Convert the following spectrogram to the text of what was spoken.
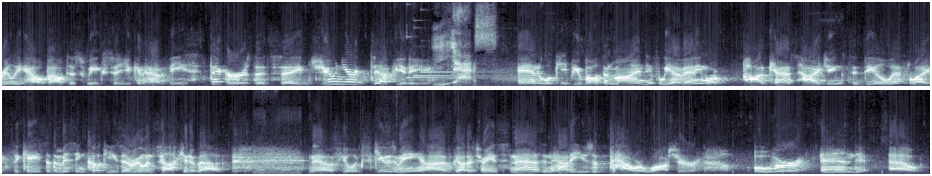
really help out this week, so you can have these stickers that say Junior Deputy. Yes! And we'll keep you both in mind if we have any more podcast hijinks to deal with, like the case of the missing cookies everyone's talking about. Now, if you'll excuse me, I've got to train Snazz in how to use a power washer. Over and out.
